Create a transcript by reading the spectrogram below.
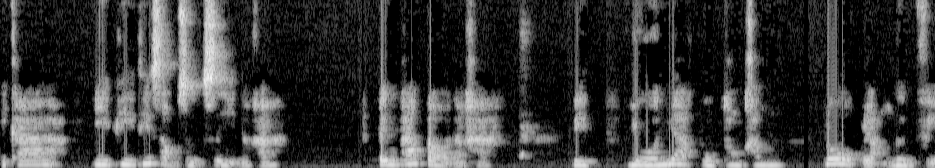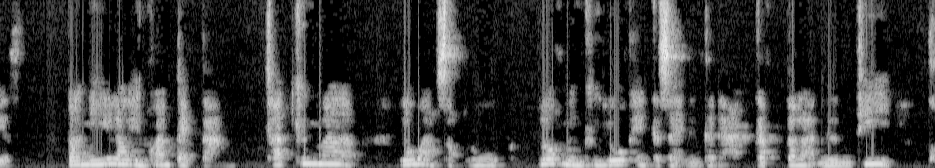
ดีค่ะ EP ที่ 204 นะคะ เป็นภาคต่อนะคะปิดหยวนอยากปลูกทองคำโลกหลังเงินเฟียส ตอนนี้เราเห็นความแตกต่าง ชัดขึ้นมาก ระหว่างสองโลก โลกหนึ่งคือโลกแห่งกระแสเงินกระดาษกับตลาดเงินที่โค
